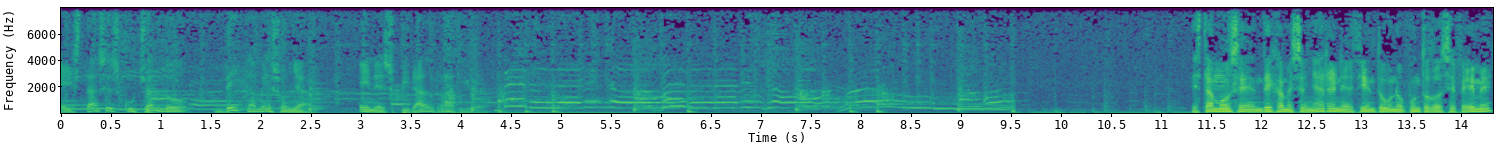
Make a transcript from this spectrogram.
Estás escuchando Déjame soñar en Espiral Radio. Estamos en Déjame Soñar en el 101.2 FM.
